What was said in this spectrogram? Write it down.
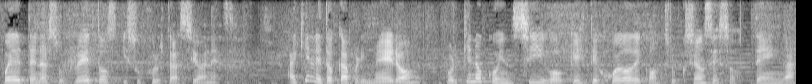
puede tener sus retos y sus frustraciones. ¿A quién le toca primero? ¿Por qué no consigo que este juego de construcción se sostenga?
